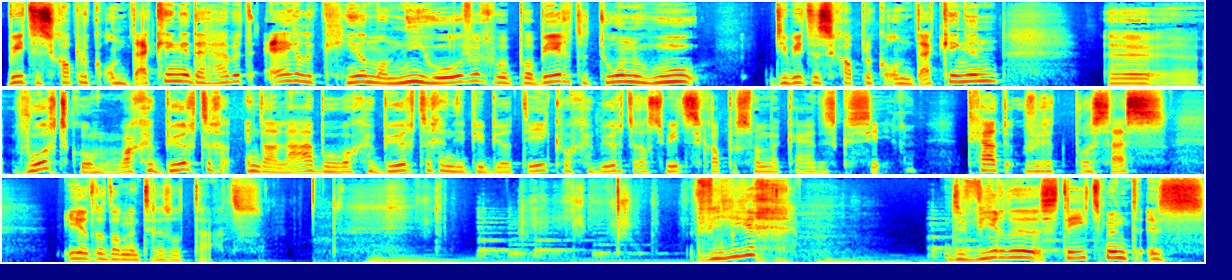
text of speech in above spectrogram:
wetenschappelijke ontdekkingen. Daar hebben we het eigenlijk helemaal niet over. We proberen te tonen hoe die wetenschappelijke ontdekkingen uh, voortkomen. Wat gebeurt er in dat labo? Wat gebeurt er in de bibliotheek? Wat gebeurt er als wetenschappers van elkaar discussiëren? Het gaat over het proces eerder dan het resultaat. Vier. De vierde statement is,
